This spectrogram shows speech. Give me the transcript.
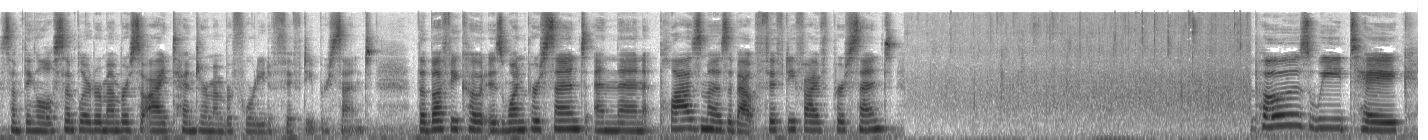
something a little simpler to remember, so I tend to remember 40 to 50%. The Buffy coat is 1%, and then plasma is about 55%. Suppose we take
